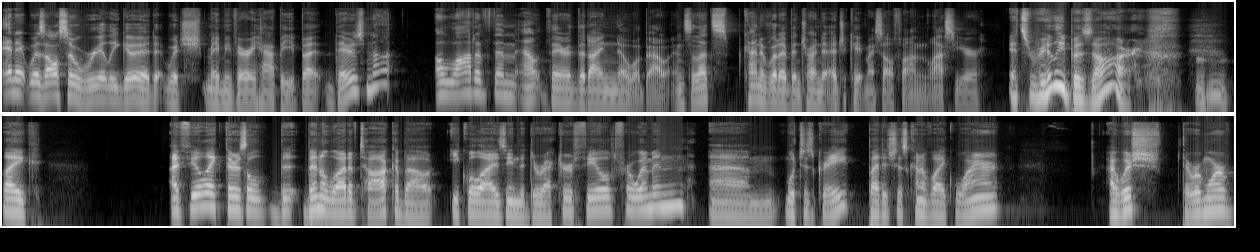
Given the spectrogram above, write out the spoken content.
And it was also really good, which made me very happy. But there's not a lot of them out there that I know about. And so that's kind of what I've been trying to educate myself on last year. It's really bizarre. Mhm. like I feel like there's a been a lot of talk about equalizing the director field for women, um, which is great, but it's just kind of like why aren't I wish there were more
